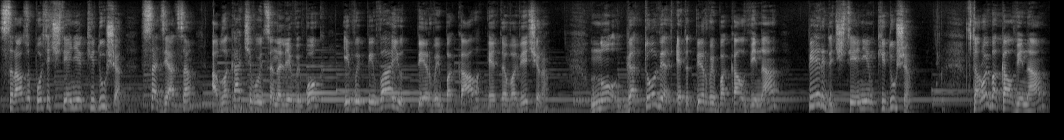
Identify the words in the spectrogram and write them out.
сразу после чтения кидуша, садятся, облокачиваются на левый бок и выпивают первый бокал этого вечера. Но готовят этот первый бокал вина перед чтением кидуша. Второй бокал вина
